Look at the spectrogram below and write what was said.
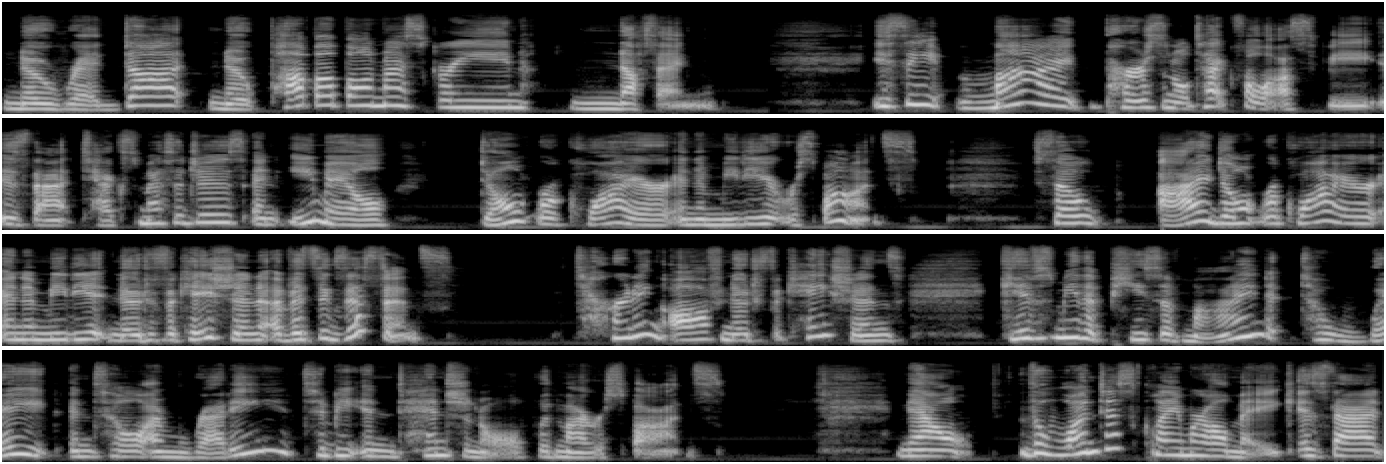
No red dot, no pop up on my screen, nothing. You see, my personal tech philosophy is that text messages and email don't require an immediate response. So I don't require an immediate notification of its existence. Turning off notifications gives me the peace of mind to wait until I'm ready to be intentional with my response. Now, the one disclaimer I'll make is that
